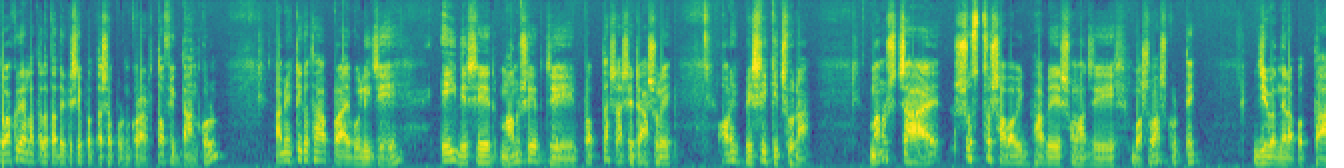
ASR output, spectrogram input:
দোয়া করে আল্লাহ তাদেরকে সেই প্রত্যাশা পূরণ করার তফিক দান করুন। আমি একটি কথা প্রায় বলি যে, এই দেশের মানুষের যে প্রত্যাশা, সেটা আসলে অনেক বেশি কিছু না। মানুষ চায় সুস্থ, স্বাভাবিকভাবে সমাজে বসবাস করতে, জীবন নিরাপত্তা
